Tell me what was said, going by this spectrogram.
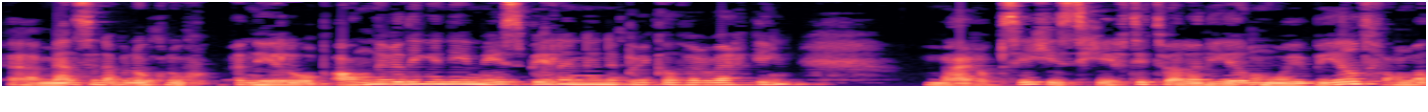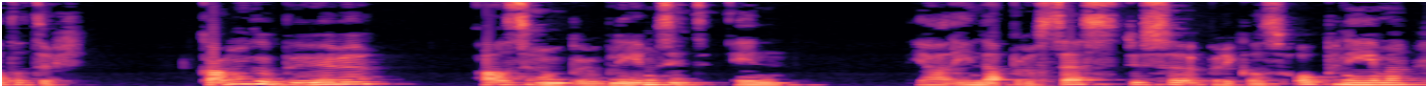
Uh, mensen hebben ook nog een hele hoop andere dingen die meespelen in de prikkelverwerking. Maar op zich geeft dit wel een heel mooi beeld van wat er kan gebeuren als er een probleem zit in, ja, in dat proces tussen prikkels opnemen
